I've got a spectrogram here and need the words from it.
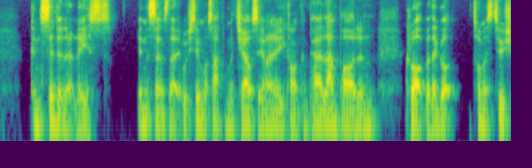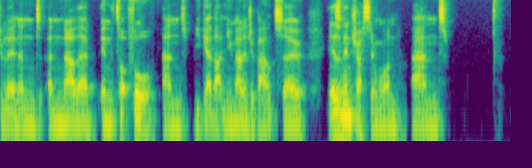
considered at least in the sense that we've seen what's happened with Chelsea, and I know you can't compare Lampard and Klopp, but they've got Thomas Tuchel in, and and now they're in the top four, and you get that new manager bounce. So it is an interesting one, and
